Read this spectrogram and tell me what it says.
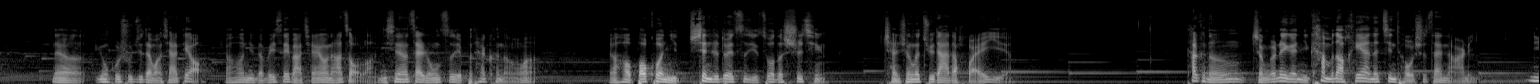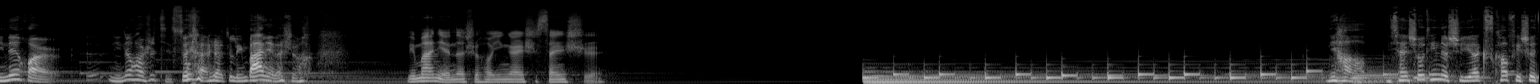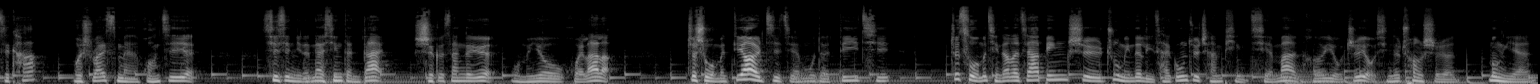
那用户数据在往下掉，然后你的 VC 把钱要拿走了，你现在再融资也不太可能了，然后包括你甚至对自己做的事情产生了巨大的怀疑。他可能整个那个你看不到黑暗的尽头是在哪里？你那会儿，你那会儿是几岁来着？就零八年的时候。零八年的时候应该是三十。你好，你现在收听的是 UX Coffee 设计咖，我是 Rice Man 黄继业。谢谢你的耐心等待，时隔三个月，我们又回来了。这是我们第二季节目的第一期。这次我们请到的嘉宾是著名的理财工具产品且慢和有知有行的创始人孟岩。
